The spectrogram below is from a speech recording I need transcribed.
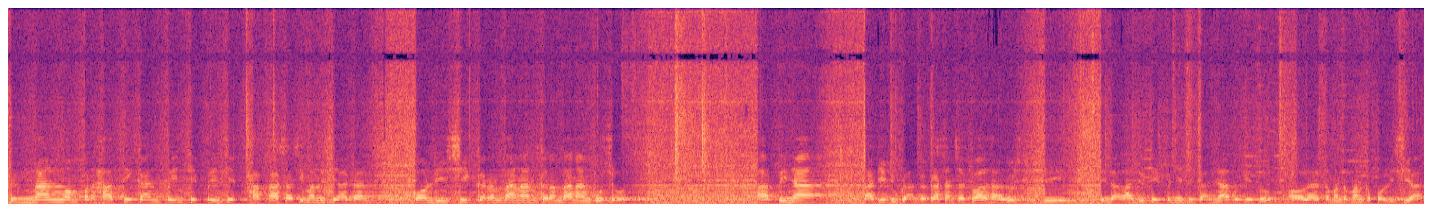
dengan memperhatikan prinsip-prinsip hak asasi manusia dan kondisi kerentanan-kerentanan khusus. Artinya tadi dugaan kekerasan seksual harus ditindaklanjuti penyidikannya begitu oleh teman-teman kepolisian.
